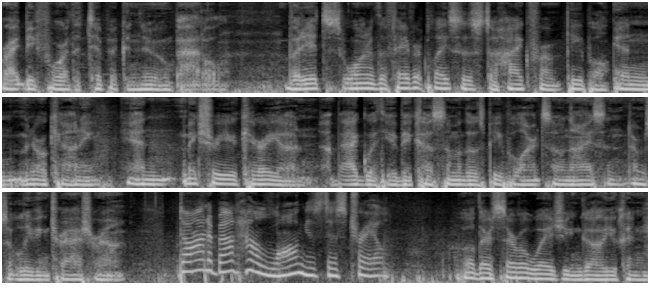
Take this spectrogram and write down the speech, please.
right before the Tippecanoe battle but it's one of the favorite places to hike for people in Monroe County. And make sure you carry a, a, bag with you because some of those people aren't so nice in terms of leaving trash around. Don, about how long is this trail? Well, there's several ways you can go. You can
